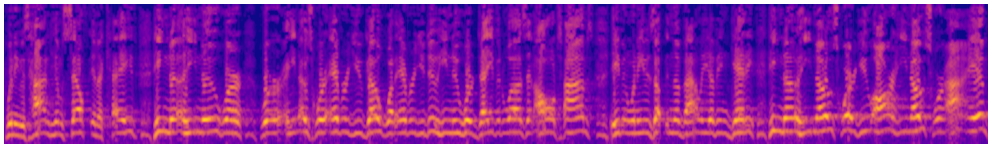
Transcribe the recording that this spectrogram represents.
when he was hiding himself in a cave. He knew, he knew where, where, he knows wherever you go, whatever you do. He knew where David was at all times, even when he was up in the valley of Engedi. He know, he knows where you are. He knows where I am.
